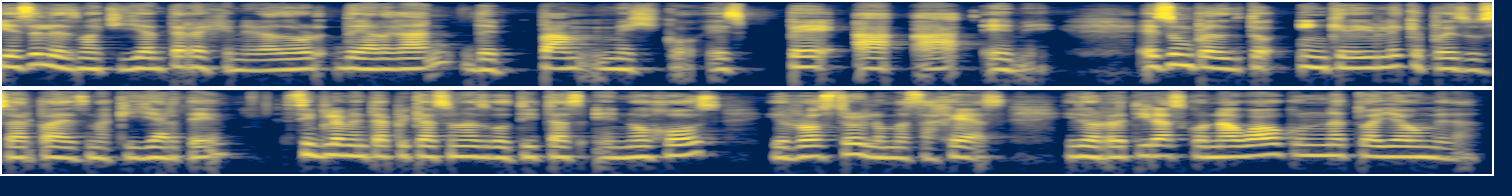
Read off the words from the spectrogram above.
Y es el desmaquillante regenerador de Argan de PAM México. Es P-A-A-M. Es un producto increíble que puedes usar para desmaquillarte. Simplemente aplicas unas gotitas en ojos y rostro y lo masajeas y lo retiras con agua o con una toalla húmeda.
